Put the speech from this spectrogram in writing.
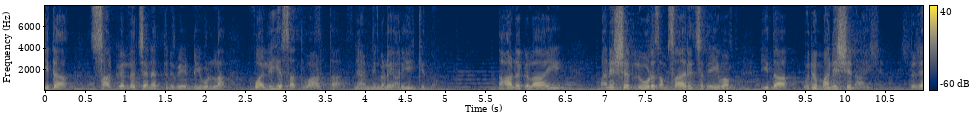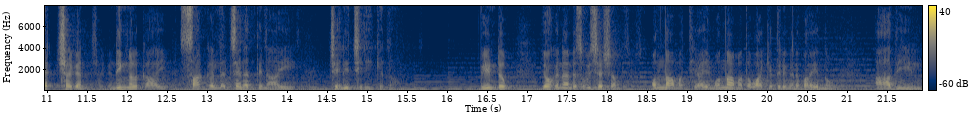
ഇതാ സകല ജനത്തിനു വേണ്ടിയുള്ള വലിയ സദ്വാർത്ത ഞാൻ നിങ്ങളെ അറിയിക്കുന്നു. നാളുകളായി മനുഷ്യരിലൂടെ സംസാരിച്ച ദൈവം ഇതാ ഒരു മനുഷ്യനായി രക്ഷകൻ നിങ്ങൾക്കായി സകല ജനത്തിനായി ജനിച്ചിരിക്കുന്നു. വീണ്ടും യോഹനാന്റെ സുവിശേഷം ഒന്നാം അധ്യായം ഒന്നാമത്തെ വാക്യത്തിൽ ഇങ്ങനെ പറയുന്നു ആദിയിൽ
